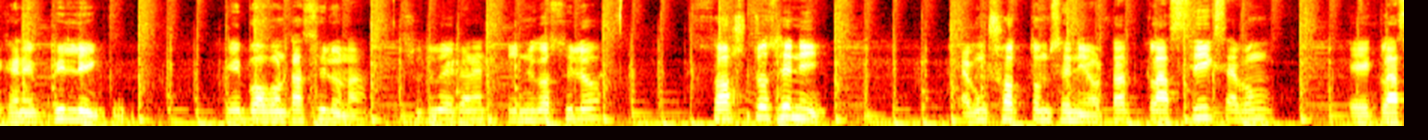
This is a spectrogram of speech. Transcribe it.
এখানে বিল্ডিং এই ভবনটা ছিল না। শুধু এখানে তিন তিনগজ ছিল। ষষ্ঠ শ্রেণি এবং সপ্তম শ্রেণি, অর্থাৎ ক্লাস সিক্স এবং এই ক্লাস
